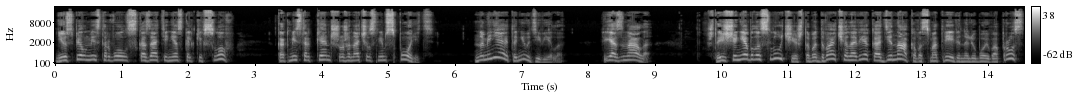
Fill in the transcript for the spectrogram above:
Не успел мистер Волс сказать и нескольких слов, как мистер Кендж уже начал с ним спорить. Но меня это не удивило. Я знала, что еще не было случая, чтобы два человека одинаково смотрели на любой вопрос,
